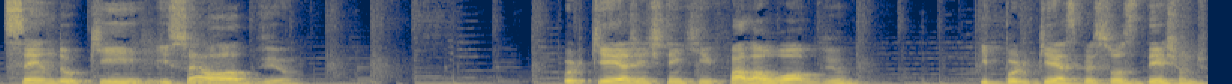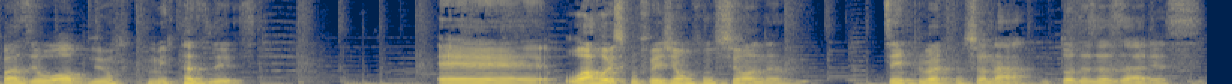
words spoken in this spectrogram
sendo que isso é óbvio? Porque a gente tem que falar o óbvio e porque as pessoas deixam de fazer o óbvio muitas vezes. É, o arroz com feijão funciona, sempre vai funcionar em todas as áreas.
